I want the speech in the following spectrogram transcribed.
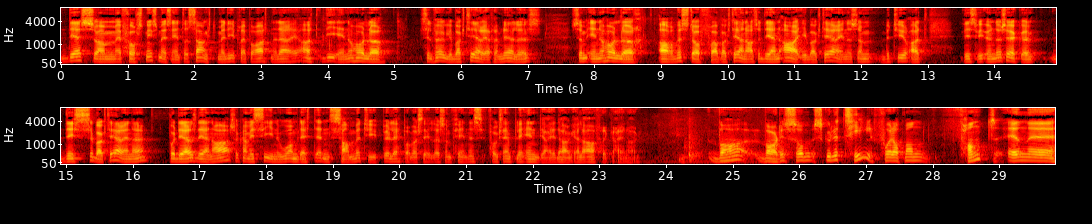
det som er forskningsmessig interessant med de preparatene der, er at de inneholder selvfølgelig bakterier fremdeles, som inneholder arvestoff fra bakteriene, altså DNA i bakteriene, som betyr at hvis vi undersøker disse bakteriene på deres DNA, så kan vi si noe om dette er den samme type leprabasiller som finnes f.eks. i India i dag, eller Afrika i dag. Hva var det som skulle til for at man fant en, eh,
